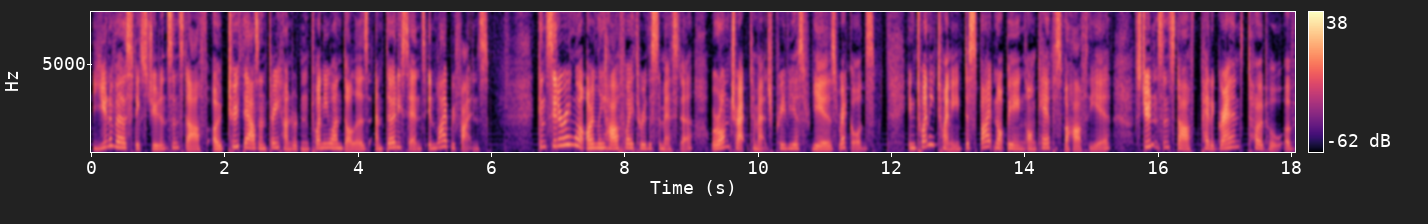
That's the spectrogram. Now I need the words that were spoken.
university students and staff owe $2,321.30 in library fines. Considering we're only halfway through the semester, we're on track to match previous year's records. In 2020, despite not being on campus for half the year, students and staff paid a grand total of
